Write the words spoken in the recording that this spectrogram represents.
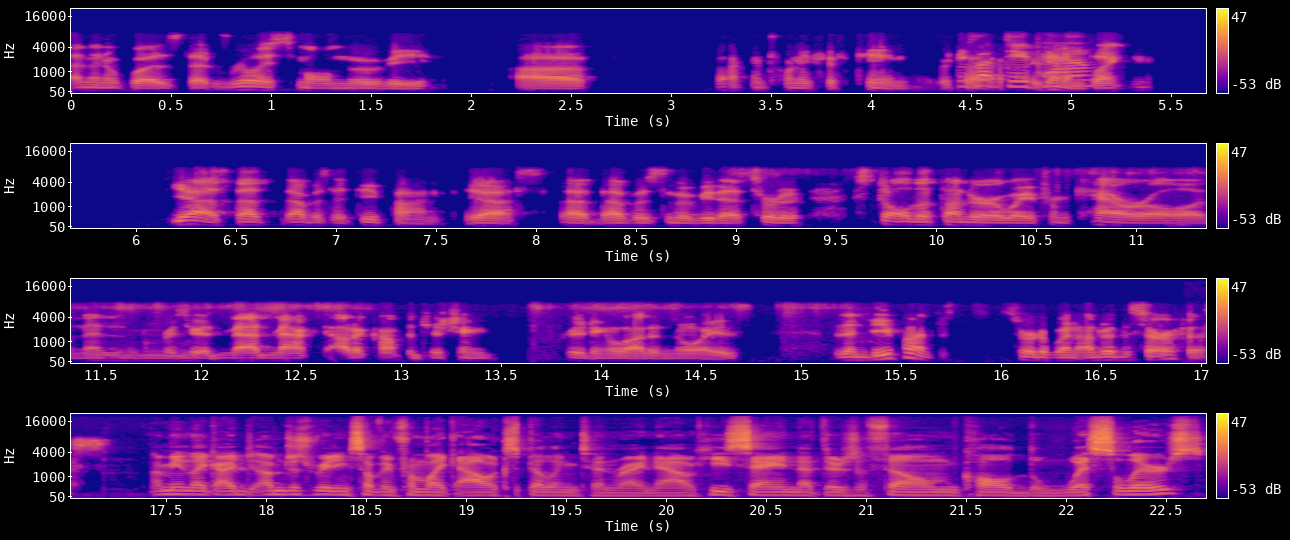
And then it was that really small movie uh, back in 2015, which Was I, that again I'm blanking. Yes, that that was a Dheepan. Yes, that that was the movie that sort of stole the thunder away from Carol, and then of course you had Mad Max out of competition, creating a lot of noise. But then Dheepan just sort of went under the surface. I mean, like I, I'm just reading something from like Alex Billington right now. He's saying that there's a film called The Whistlers,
